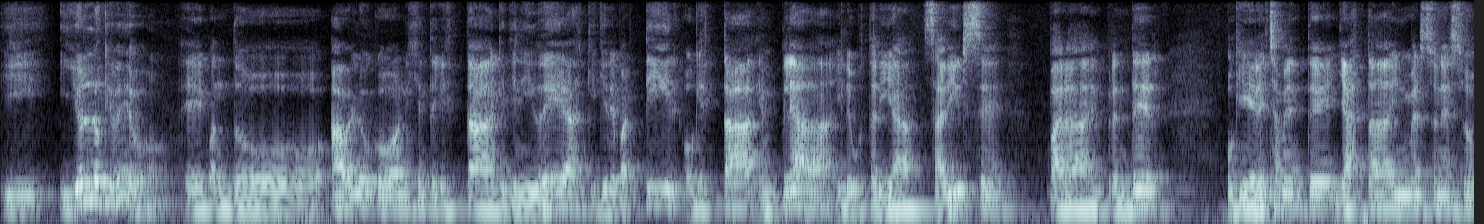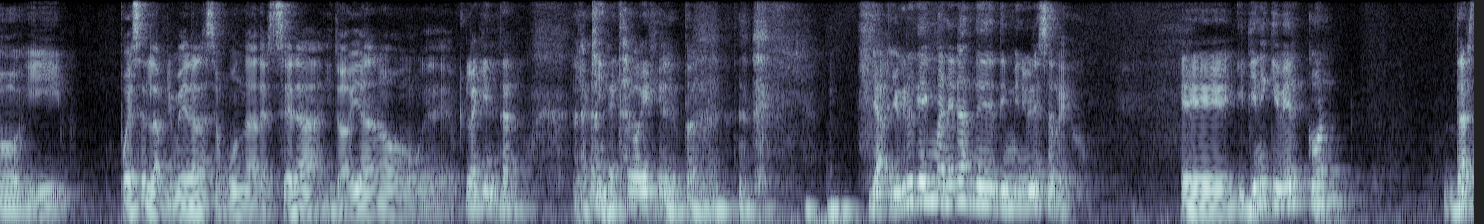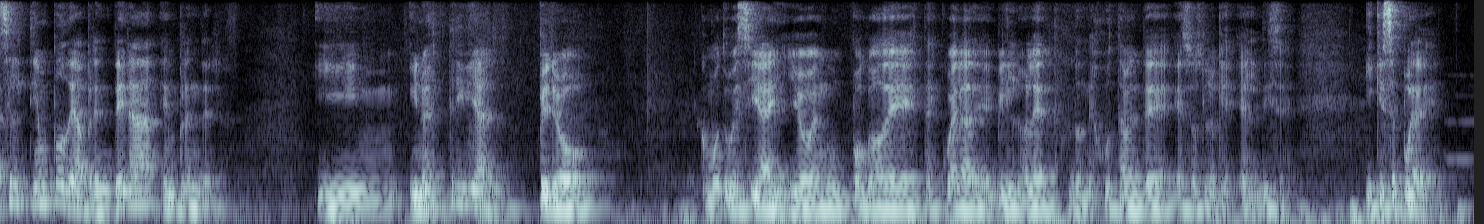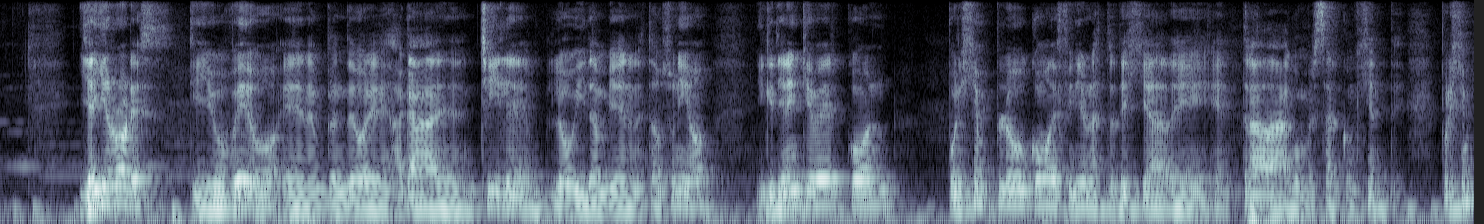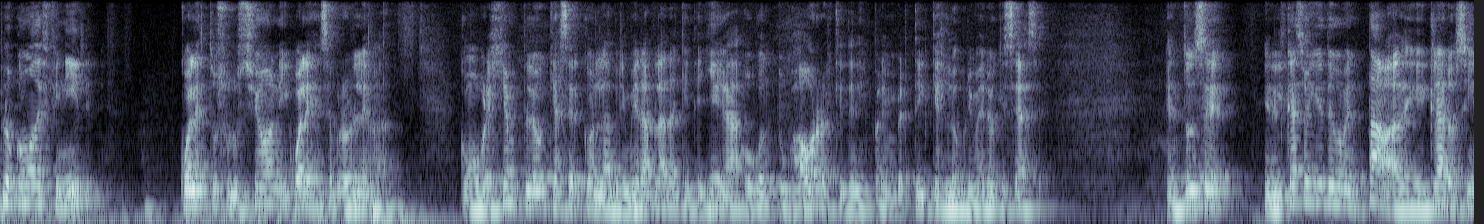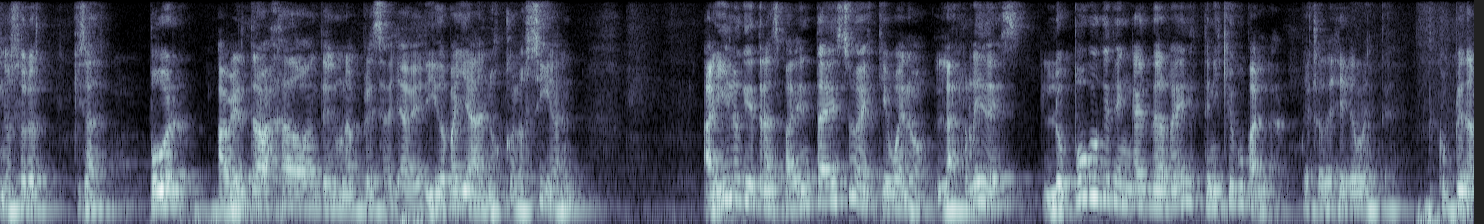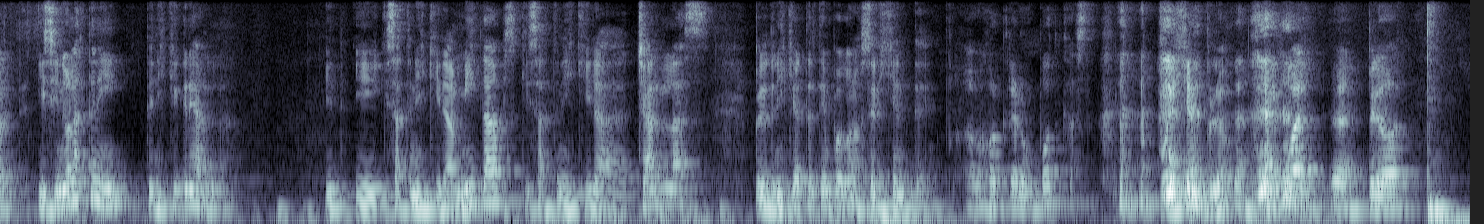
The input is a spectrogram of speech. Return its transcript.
Y, y yo lo que veo eh, cuando hablo con gente que está que tiene ideas, que quiere partir o que está empleada y le gustaría salirse para emprender o que derechamente ya está inmerso en eso y puede ser la primera, la segunda, la tercera y todavía no... Eh, la quinta. La quinta, ya, yo creo que hay maneras de disminuir ese riesgo. Eh, y tiene que ver con darse el tiempo de aprender a emprender. Y, no es trivial, pero como tú decías, yo vengo un poco de esta escuela de Bill Olet, donde justamente eso es lo que él dice. Y que se puede. Y hay errores que yo veo en emprendedores acá en Chile, lo vi también en Estados Unidos, y que tienen que ver con, por ejemplo, cómo definir una estrategia de entrada a conversar con gente. Por ejemplo, cómo definir cuál es tu solución y cuál es ese problema. Como por ejemplo, qué hacer con la primera plata que te llega o con tus ahorros que tenéis para invertir, que es lo primero que se hace. Entonces, en el caso que yo te comentaba, de que claro, sí, nosotros quizás por haber trabajado antes en una empresa y haber ido para allá, nos conocían, ahí lo que transparenta eso es que, bueno, las redes, lo poco que tengáis de redes, tenéis que ocuparlas. Estratégicamente. Completamente. Y si no las tenéis, tenéis que crearlas. Y, y, quizás tenéis que ir a meetups, quizás tenéis que ir a charlas, pero tenéis que darte el tiempo de conocer gente. A lo mejor crear un podcast. Por ejemplo, tal cual. Pero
